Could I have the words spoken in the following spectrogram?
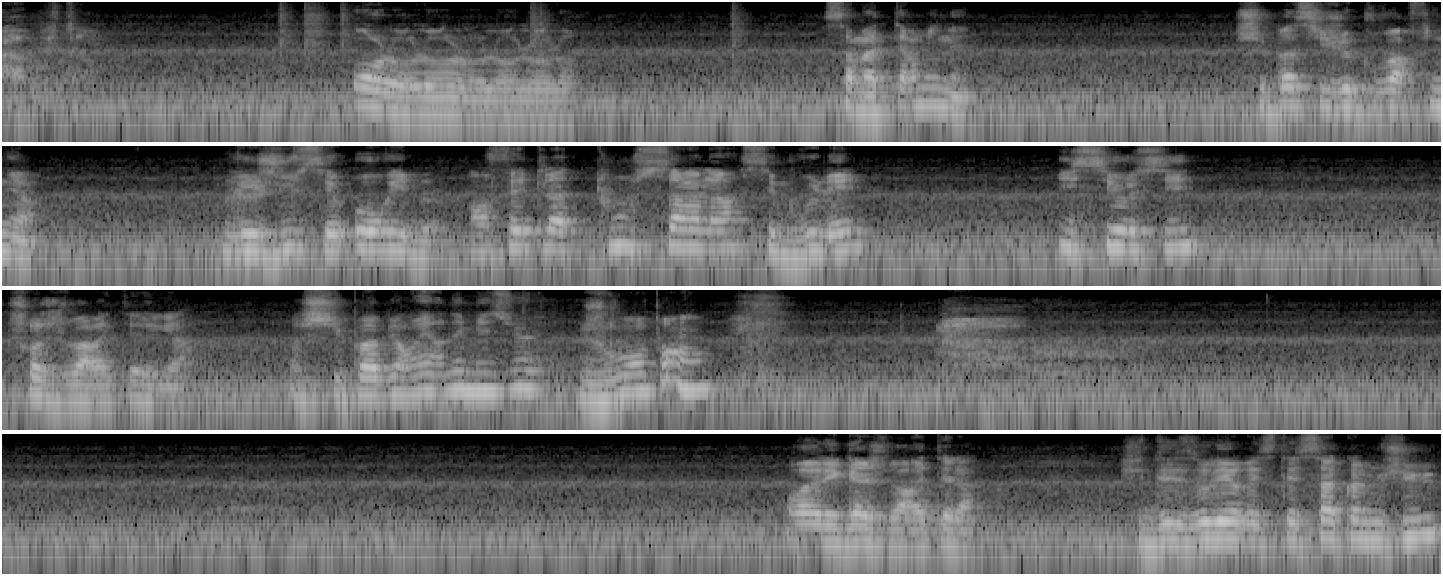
Ah putain. Oh là là là là là là. Ça m'a terminé. Je sais pas si je vais pouvoir finir. Le jus, c'est horrible. En fait, là, tout ça, là, c'est brûlé. Ici aussi. Je crois que je vais arrêter, les gars. Je suis pas bien. Regardez mes yeux. Je vous mens pas, hein. Ouais, les gars, je vais arrêter là. Je suis désolé, rester ça comme jus.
